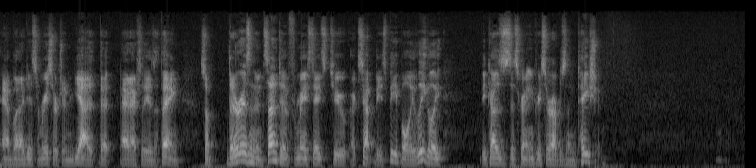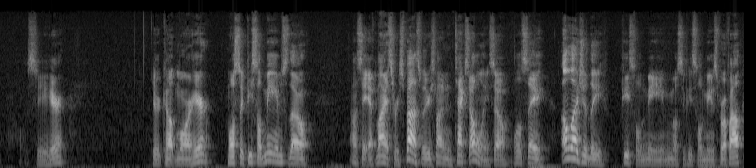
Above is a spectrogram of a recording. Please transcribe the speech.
And, but I did some research, and yeah, that, that actually is a thing. So there is an incentive for many states to accept these people illegally because it's going to increase their representation. Let's see here. Do a couple more here. Mostly peaceful memes, though. I don't say F minus response, but they responded in text only. So we'll say allegedly peaceful meme, mostly peaceful memes profile.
